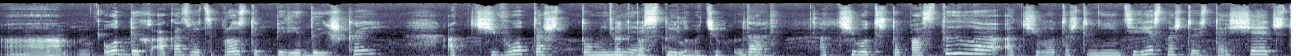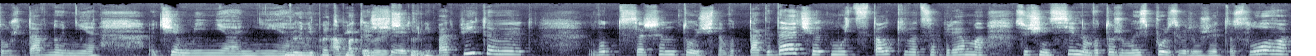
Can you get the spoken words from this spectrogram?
а, отдых оказывается просто передышкой от чего-то, что мне... От постылого чего. Да. От чего-то, что постыло, от чего-то, что неинтересно, что истощает, что уже давно не, чем меня не, ну, не обогащает и не подпитывает. Вот совершенно точно. Вот тогда человек может сталкиваться прямо с очень сильным, вот тоже мы использовали уже это слово,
